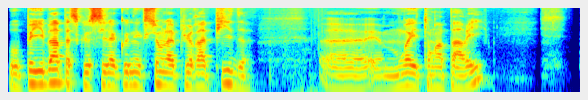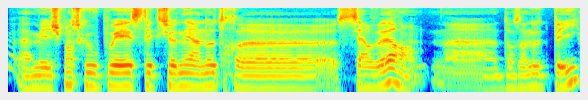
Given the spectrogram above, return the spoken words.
aux Pays-Bas parce que c'est la connexion la plus rapide, moi étant à Paris. mais je pense que vous pouvez sélectionner un autre serveur dans un autre pays.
